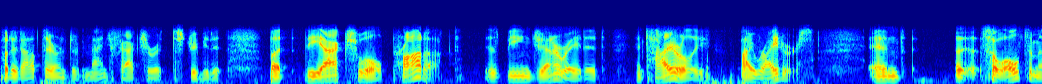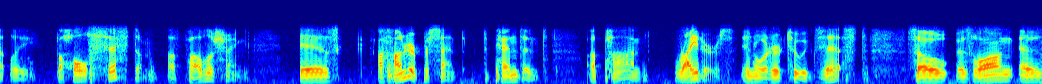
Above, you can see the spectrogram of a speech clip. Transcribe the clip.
put it out there and manufacture it, distribute it. But the actual product is being generated entirely by writers. And uh, so ultimately, the whole system of publishing is 100% dependent upon writers in order to exist. So as long as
